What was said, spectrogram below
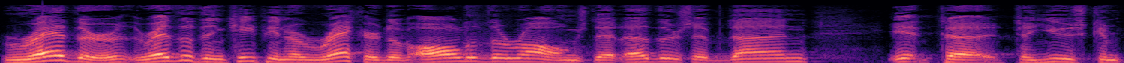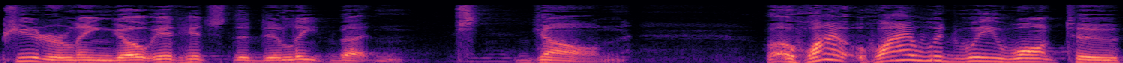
Rather, rather than keeping a record of all of the wrongs that others have done, it, uh, to use computer lingo, it hits the delete button. Gone. Well, why, why would we want to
